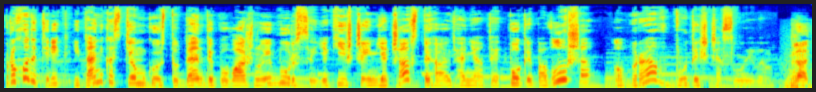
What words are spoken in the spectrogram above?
Проходить рік, і Танька з Тьомкою студенти поважної бурси, які ще й м'яча встигають ганяти, поки Павлуша обрав бути щасливим. Блядь,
